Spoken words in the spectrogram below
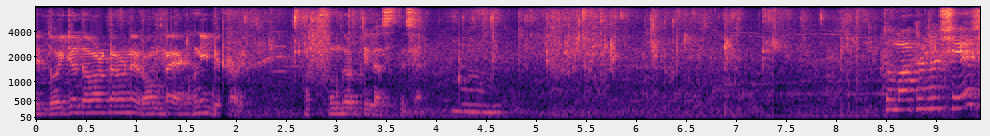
এই দইটা দেওয়ার কারণে রংটা এখনই বেটার সুন্দর তিল আসতেছে। তো মাখানো শেষ।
